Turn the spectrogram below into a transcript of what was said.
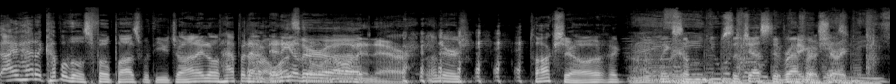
I've had a couple of those faux pas with you, John. I don't happen I to don't have any what's other going on uh, in there. other talk show. I make some suggestive There you go, references.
